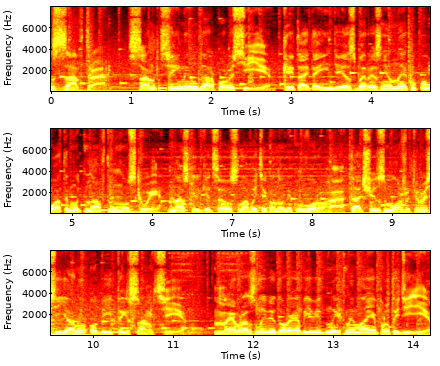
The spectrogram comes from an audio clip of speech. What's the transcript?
Завтра санкційний удар по Росії. Китай та Індія з березня не купуватимуть нафту у Москви. Наскільки це ослабить економіку ворога? Та чи зможуть росіяни обійти санкції? Невразливі до реб'ї від них немає протидії.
